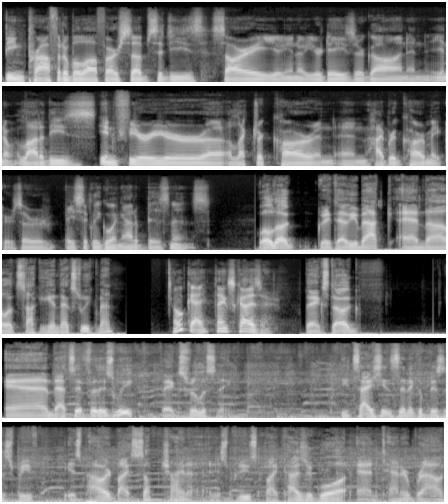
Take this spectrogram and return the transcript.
being profitable off our subsidies. Sorry, you, you, know your days are gone, and you know a lot of these inferior uh, electric car and and hybrid car makers are basically going out of business. Well, Doug, great to have you back, and uh, let's talk again next week, man. Okay, thanks, Kaiser. Thanks, Doug. And that's it for this week. Thanks for listening. The Caixin Sinica Business Brief is powered by SupChina and is produced by Kaiser Kuo and Tanner Brown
